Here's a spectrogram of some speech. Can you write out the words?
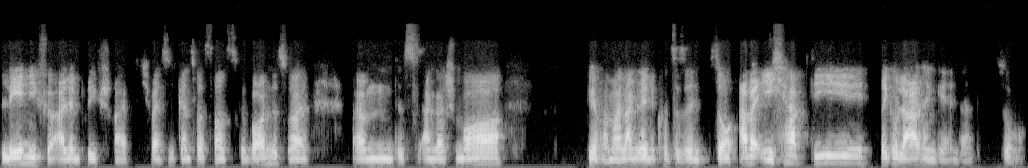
Leni für alle einen Brief schreibt. Ich weiß nicht ganz, was sonst geworden ist, weil ähm, das Engagement wie auch immer, lange Rede, kurzer Sinn. So, aber ich habe die Regularien geändert. So,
